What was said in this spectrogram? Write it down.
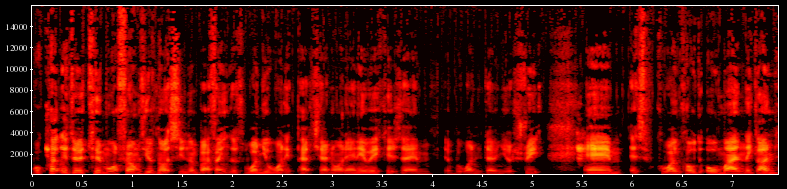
we'll quickly do two more films. You've not seen them, but I think there's one you'll want to pitch in on anyway because um, there'll be one down your street. Um, it's one called Old Man the Gun,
